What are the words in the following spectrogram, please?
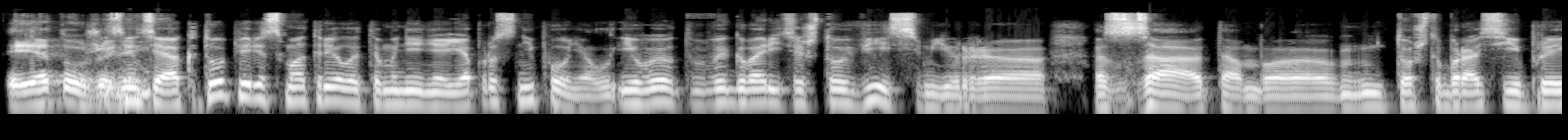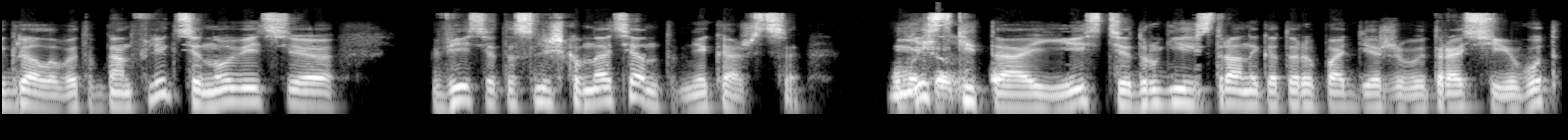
И это уже... Извините, не... а кто пересмотрел это мнение? Я просто не понял. И вы, вы говорите, что весь мир э, за там, э, то, чтобы Россия проиграла в этом конфликте, но ведь э, весь это слишком натянуто, мне кажется. Мы есть сейчас... Китай, есть другие страны, которые поддерживают Россию. Вот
